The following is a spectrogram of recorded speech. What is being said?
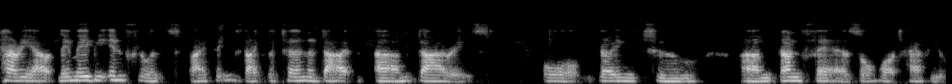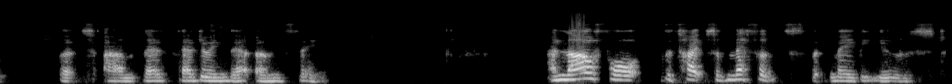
carry out, they may be influenced by things like the Turner di um, diaries or going to um, gun fairs or what have you. But um, they're, they're doing their own thing. And now for the types of methods that may be used.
